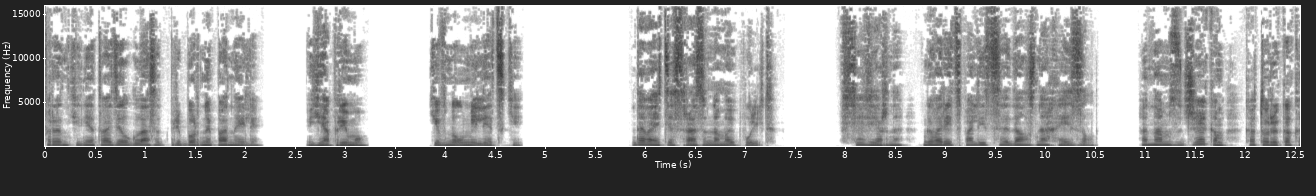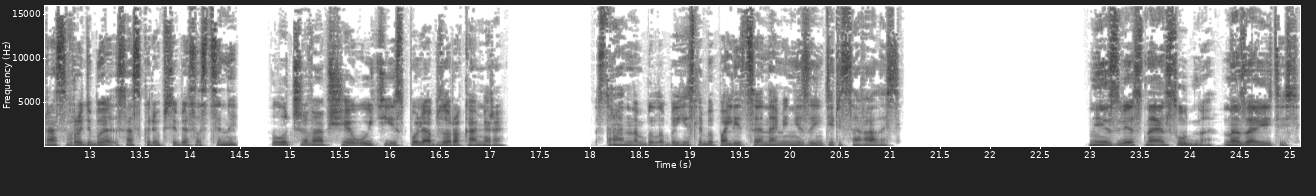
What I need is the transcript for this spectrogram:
Фрэнки не отводил глаз от приборной панели. «Я приму», — кивнул Милецкий. «Давайте сразу на мой пульт». «Все верно. Говорить с полицией должна Хейзел. А нам с Джеком, который как раз вроде бы соскреб себя со стены, лучше вообще уйти из поля обзора камеры. Странно было бы, если бы полиция нами не заинтересовалась. «Неизвестное судно, назовитесь».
